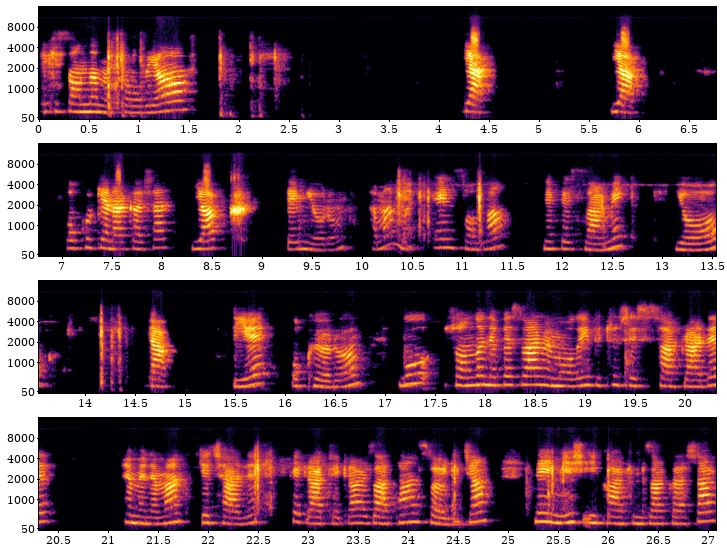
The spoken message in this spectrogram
Peki sonda nasıl oluyor? Yak, yak. Okurken arkadaşlar yak demiyorum. Tamam mı? En sonda nefes vermek yok. Yak diye okuyorum. Bu sonda nefes vermeme olayı bütün sessiz harflerde hemen hemen geçerli. Tekrar tekrar zaten söyleyeceğim. Neymiş ilk harfimiz arkadaşlar?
